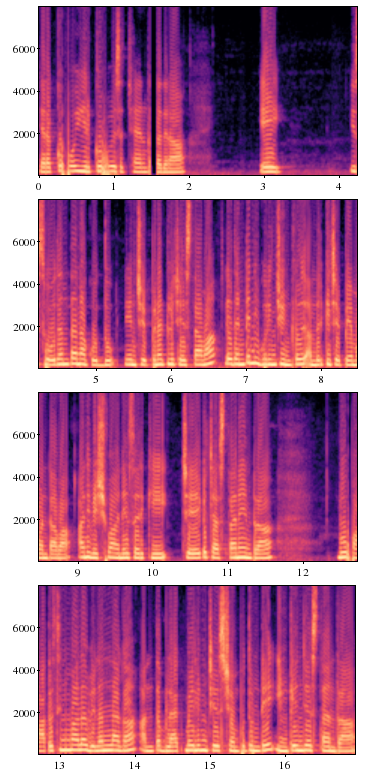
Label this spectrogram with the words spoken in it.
ఎరక్కుపోయి ఇరుక్కుపోయి సచ్చాను కదరా? ఏయ్ ఈ సోదంతా నాకొద్దు. నేను చెప్పినట్లు చేస్తావా? లేదంటే నీ గురించి ఇంట్లో అందరికీ చెప్పేయమంటావా? అని విశ్వ అనేసరికి చేయక చేస్తానేంట్రా? నువ్వు పాత సినిమాలో విలన్లాగా అంత బ్లాక్మెయిలింగ్ చేసి చంపుతుంటే ఇంకేం చేస్తాన్రా?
